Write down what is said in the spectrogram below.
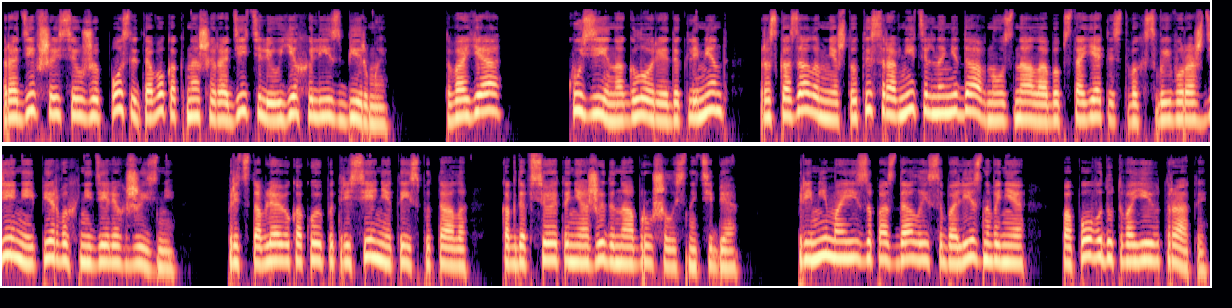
родившаяся уже после того, как наши родители уехали из Бирмы. Твоя кузина Глория де Климент рассказала мне, что ты сравнительно недавно узнала об обстоятельствах своего рождения и первых неделях жизни. Представляю, какое потрясение ты испытала, когда все это неожиданно обрушилось на тебя. Прими мои запоздалые соболезнования по поводу твоей утраты.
